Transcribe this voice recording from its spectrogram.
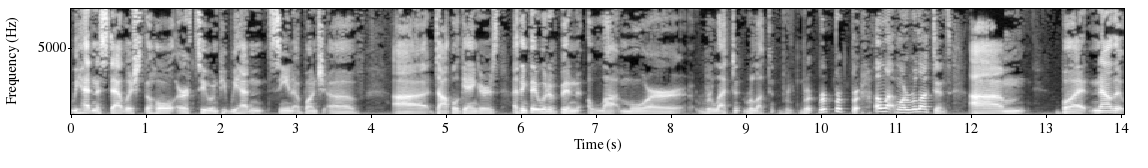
we hadn't established the whole Earth 2 and pe- we hadn't seen a bunch of uh, doppelgangers, I think they would have been a lot more reluctant, reluctant, a lot more reluctant. Um, but now that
